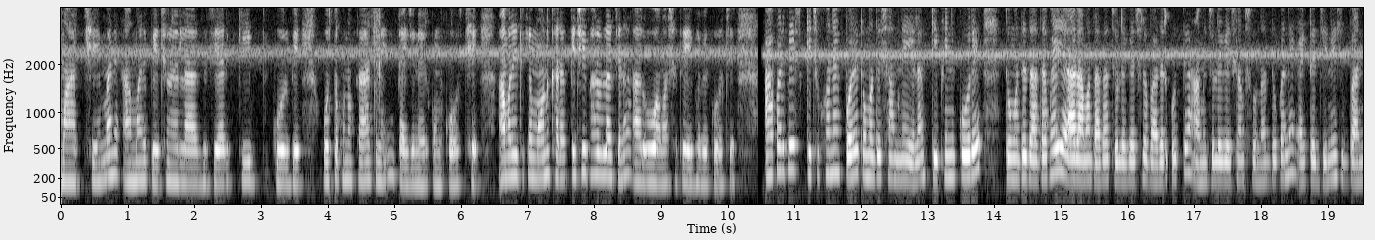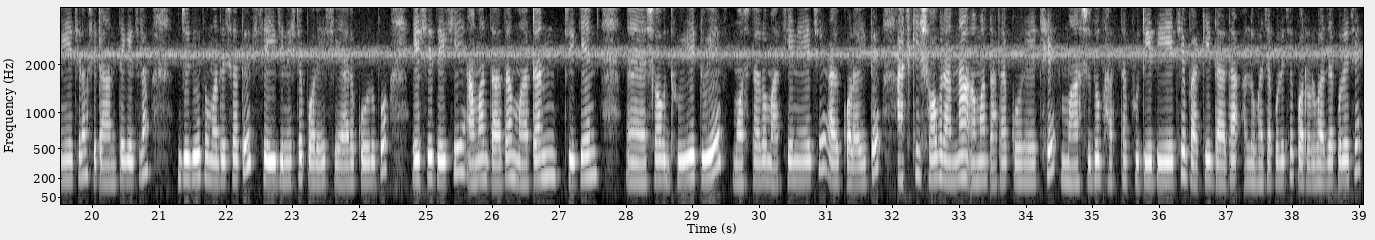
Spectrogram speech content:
মারছে। মানে আমার পেছনে লাগছে আর কি করবে? ও তো কোনো কাজ নেই, তাই জন্য এরকম করছে। আমার এদিকে মন খারাপ, কিছুই ভালো লাগছে না, আর ও আমার সাথে এইভাবে করছে। আবার বেশ কিছুক্ষণের পরে তোমাদের সামনে এলাম। টিফিন করে তোমাদের দাদা ভাই আর আমার দাদা চলে গেছিল বাজার করতে। আমি চলে গেছিলাম সোনার দোকানে। একটা জিনিস বানিয়েছিলাম, সেটা আনতে গেছিলাম। যদিও তোমাদের সাথে সেই জিনিসটা পরে শেয়ার করব। এসে দেখি আমার দাদা মাটন চিকেন সব ধুয়ে টুয়ে মশলারও মাখিয়ে নিয়েছে আর কড়াইতে। আজকে সব রান্না আমার দাদা করেছে। মা শুধু ভাতটা ফুটিয়ে দিয়েছে, বাকি দাদা আলু ভাজা করেছে, পটল ভাজা করেছে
